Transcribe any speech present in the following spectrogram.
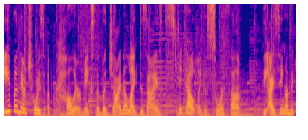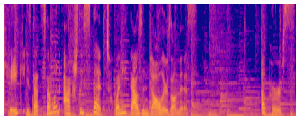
Even their choice of color makes the vagina-like designs stick out like a sore thumb. The icing on the cake is that someone actually spent $20,000 on this. A purse.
